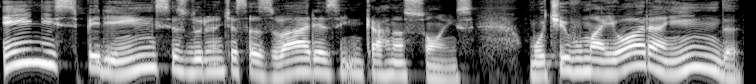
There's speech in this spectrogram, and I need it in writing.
N experiências durante essas várias encarnações. Motivo maior ainda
